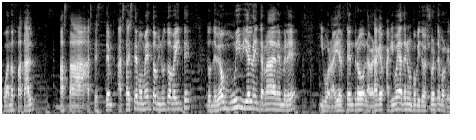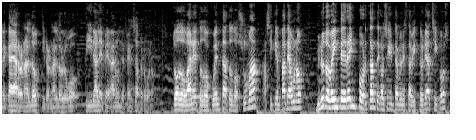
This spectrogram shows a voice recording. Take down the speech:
jugando fatal hasta, hasta, este, hasta este momento, minuto 20, donde veo muy bien la internada de Dembélé. Y bueno, ahí el centro, la verdad que aquí voy a tener un poquito de suerte porque le cae a Ronaldo y Ronaldo luego tira, le pega en un defensa, pero bueno. Todo vale, todo cuenta, todo suma, así que empate a uno. Minuto 20, era importante conseguir también esta victoria, chicos,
